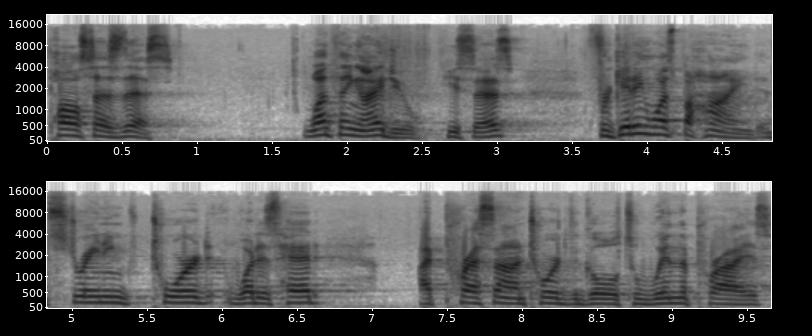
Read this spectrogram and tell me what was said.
Paul says this One thing I do, he says, forgetting what's behind and straining toward what is ahead, I press on toward the goal to win the prize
